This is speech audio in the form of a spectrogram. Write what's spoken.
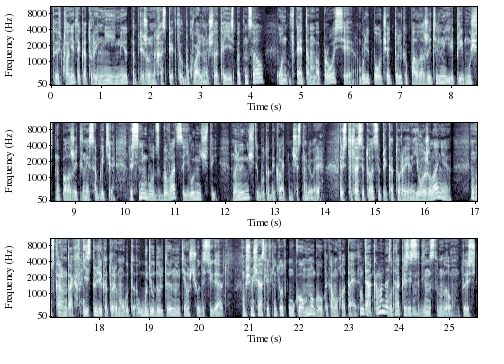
То есть планеты, которые не имеют напряженных аспектов. Буквально у человека есть потенциал, он в этом вопросе будет получать только положительные или преимущественно положительные события. То есть с ним будут сбываться его мечты. Но у него мечты будут адекватнее, честно говоря. То есть это та ситуация, при которой его желания, ну, скажем так, есть люди, которые могут быть удовлетворенным тем, чего достигают. В общем, счастлив не тот, у кого много, а кому хватает. Да, кому достаточно. Вот так и здесь с одиннадцатым домом. То есть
